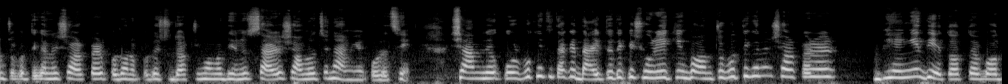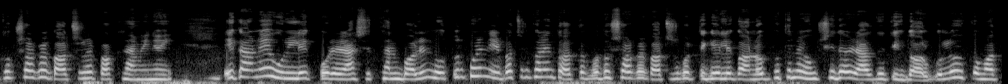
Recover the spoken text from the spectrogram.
অন্তর্বর্তীকালীন সরকারের প্রধান উপদেষ্টা ডক্টর মোহাম্মদ ইউনুস স্যারের সমালোচনা আমিও করেছি। সামনেও করব, কিন্তু তাকে দায়িত্ব থেকে সরিয়ে কিংবা অন্তর্বর্তীকালীন সরকারের ভেঙে দিয়ে তত্ত্বাবধক সরকার গঠনের পক্ষে আমি নই। এ কারণে উল্লেখ করে রাশিদ খান বলেন, নতুন করে নির্বাচন নির্বাচনকালীন তত্ত্বাবধায়ক সরকার গঠন করতে গেলে গণ অভ্যুত্থানের অংশীদার রাজনৈতিক দলগুলো ঐক্যমত্য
